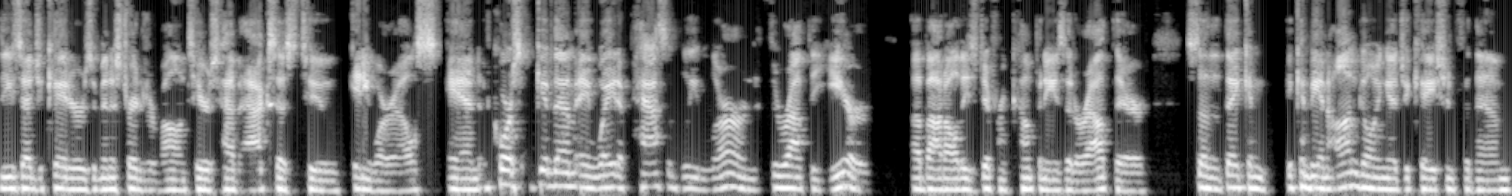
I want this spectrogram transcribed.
these educators, administrators, or volunteers have access to anywhere else. And of course, give them a way to passively learn throughout the year about all these different companies that are out there so that they can, it can be an ongoing education for them,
